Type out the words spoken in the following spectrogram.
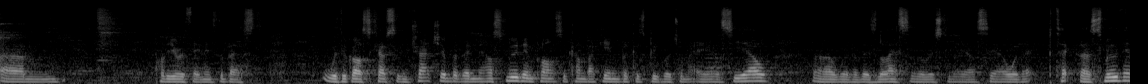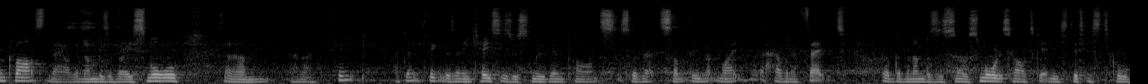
um, polyurethane is the best with regards to capsular contracture, but then now smooth implants have come back in because people are talking about ALCL, uh, whether there's less of a risk of ALCL with it. Uh, smooth implants. Now the numbers are very small, um, and I think I don't think there's any cases with smooth implants, so that's something that might have an effect. But, but the numbers are so small, it's hard to get any statistical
